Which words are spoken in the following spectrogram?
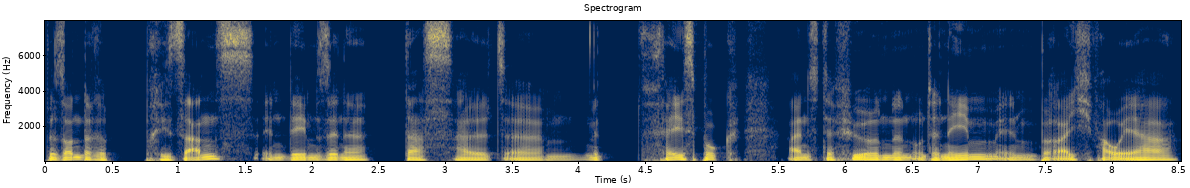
besondere Brisanz in dem Sinne, dass halt ähm, mit Facebook eines der führenden Unternehmen im Bereich VR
